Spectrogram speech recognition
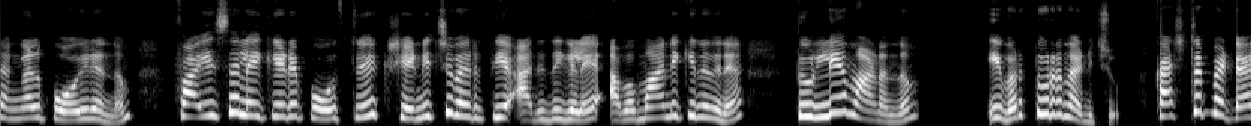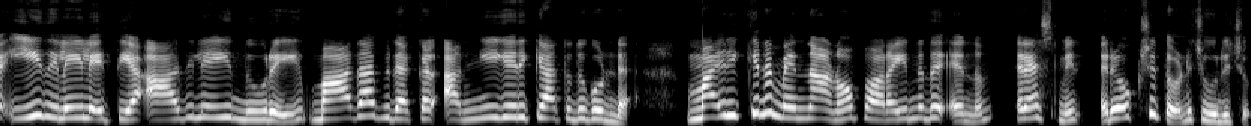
തങ്ങൾ പോയതെന്നും ഫൈസൽ എ കെയുടെ പോസ്റ്റ് ക്ഷണിച്ചു വരുത്തിയ അതിഥികളെ അപമാനിക്കുന്നതിന് തുല്യമാണെന്നും ഇവർ തുറന്നടിച്ചു. കഷ്ടപ്പെട്ട് ഈ നിലയിലെത്തിയ ആദിലെയും നൂറയും മാതാപിതാക്കൾ അംഗീകരിക്കാത്തതുകൊണ്ട് മരിക്കണം എന്നാണോ പറയുന്നത് എന്നും രശ്മിൻ രോക്ഷത്തോട് ചോദിച്ചു.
